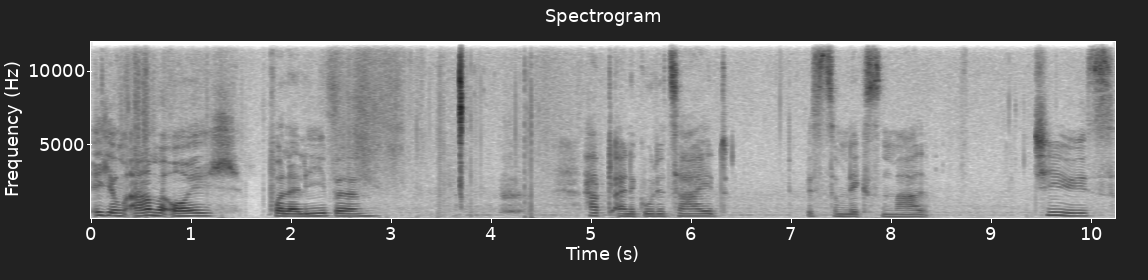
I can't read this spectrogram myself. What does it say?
Ich umarme euch voller Liebe. Habt eine gute Zeit. Bis zum nächsten Mal. Tschüss.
